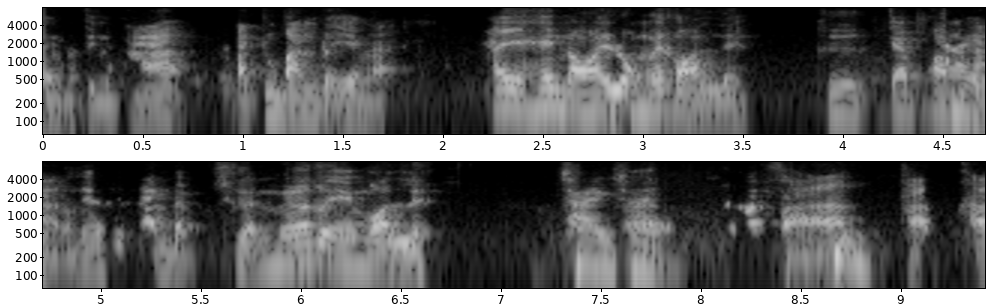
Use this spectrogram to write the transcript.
นกับสินค้า ปัจจุบันตัวเองอะให้ให้น้อยลงไว้ก่อนเลย คือ gap ความใช่ห่างตรงเนี้ยคือการแบบเฉือนเนื้อตัวเองก่อนเลย ใช่ใช่รักษาฐานลูกค้า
